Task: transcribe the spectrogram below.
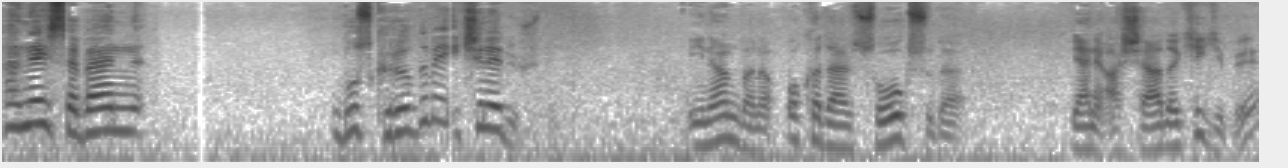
Ha, neyse ben... Buz kırıldı ve içine düştüm. İnan bana o kadar soğuk suda... Yani aşağıdaki gibi...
